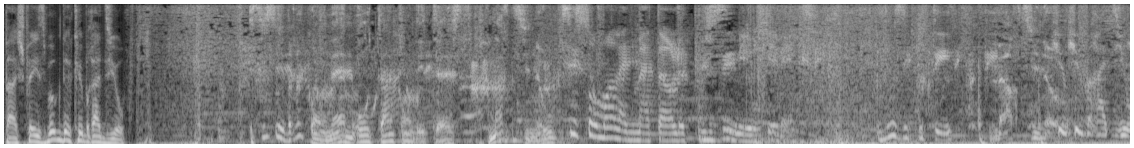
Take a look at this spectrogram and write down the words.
Page Facebook de Cube Radio. Si c'est vrai qu'on aime autant qu'on déteste, Martineau. C'est sûrement l'animateur le plus aimé au Québec. Vous écoutez Martineau. Cube Radio.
